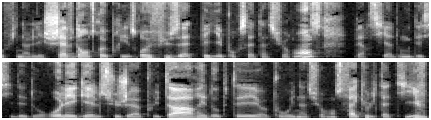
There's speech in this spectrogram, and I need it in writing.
Au final, les chefs d'entreprise refusaient de payer pour cette assurance. Bercy a donc décidé de reléguer le sujet à plus tard et d'opter euh, pour une assurance facultative.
